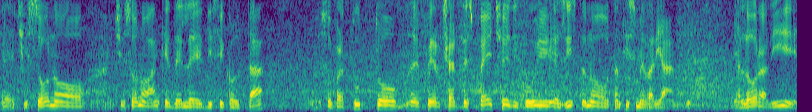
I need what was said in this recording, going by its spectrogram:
eh, ci, sono, ci sono anche delle difficoltà soprattutto eh, per certe specie di cui esistono tantissime varianti e allora lì eh,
